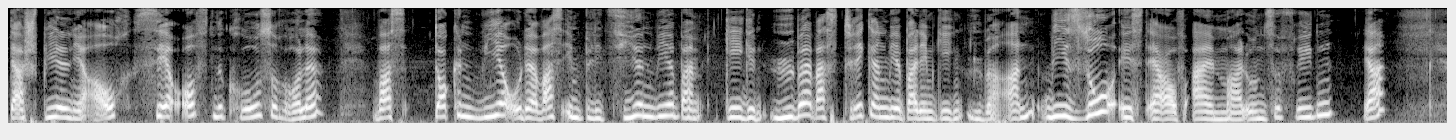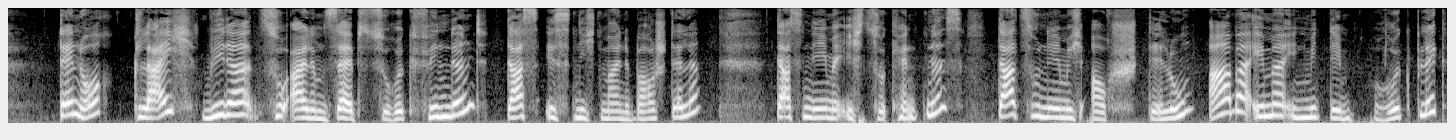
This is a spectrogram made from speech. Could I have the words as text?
Da spielen ja auch sehr oft eine große Rolle, was docken wir oder was implizieren wir beim Gegenüber, was triggern wir bei dem Gegenüber an, wieso ist er auf einmal unzufrieden, ja? Dennoch gleich wieder zu einem Selbst zurückfindend, das ist nicht meine Baustelle, das nehme ich zur Kenntnis. Dazu nehme ich auch Stellung, aber immer in, mit dem Rückblick,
